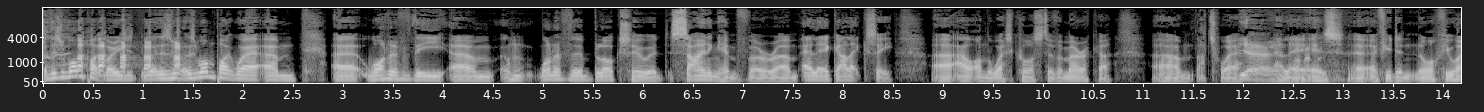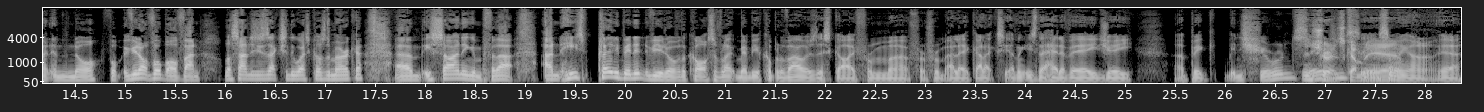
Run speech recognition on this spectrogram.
there's one point where he's, there's, there's one point where um, uh, one of the um, one of the blokes who were signing him for um, LA Galaxy uh, out on the west coast of America. Um, that's where Yeah, yeah, LA is. Uh, if you didn't know, if you weren't in the know, if you're not a football fan, Los Angeles is actually the west coast of America. Um, he's signing him for that, and he's clearly been interviewed over the course of like maybe a couple of hours. This guy from uh, from, from LA Galaxy, I think he's the head of AAG, a big insurance Insurance company, or yeah. something. I don't know. Yeah,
